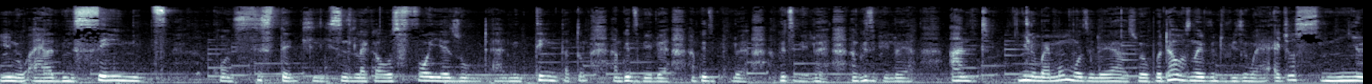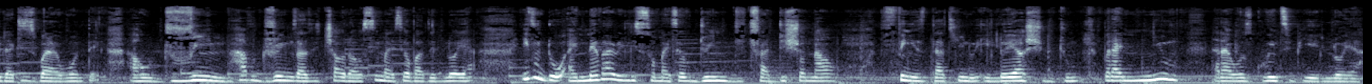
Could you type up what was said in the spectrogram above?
you know, I had been saying it consistently since like I was four years old. I had been thinking that oh, I'm going to be a lawyer, I'm going to be a lawyer, I'm going to be a lawyer, I'm going to be a lawyer. And you know, my mom was a lawyer as well, but that was not even the reason why. I just knew that this is what I wanted. I would dream, have dreams as a child. I would see myself as a lawyer, even though I never really saw myself doing the traditional things that you know a lawyer should do. But I knew that I was going to be a lawyer.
